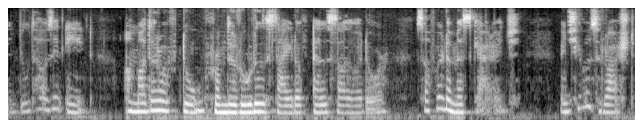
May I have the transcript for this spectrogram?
In 2008, a mother of two from the rural side of El Salvador suffered a miscarriage. When she was rushed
